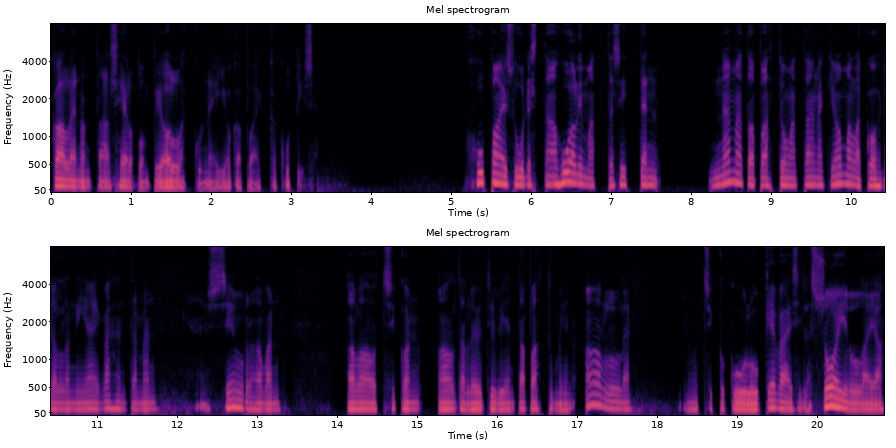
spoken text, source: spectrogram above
Kallen on taas helpompi olla, kun ei joka paikka kutise. Hupaisuudestaan huolimatta sitten nämä tapahtumat ainakin omalla kohdallani jäi vähän tämän seuraavan alaotsikon alta löytyvien tapahtumien alle. Otsikko kuuluu keväisillä soilla ja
